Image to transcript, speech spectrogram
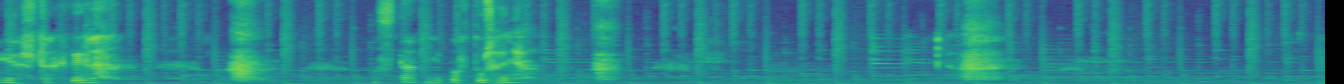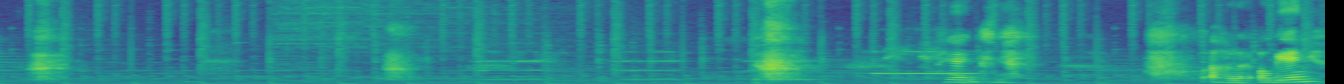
Jeszcze chwilę. Ostatnie powtórzenia. Pięknie. Ale ogień.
